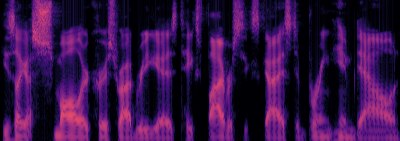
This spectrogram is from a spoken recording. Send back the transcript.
he's like a smaller Chris Rodriguez, takes five or six guys to bring him down.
